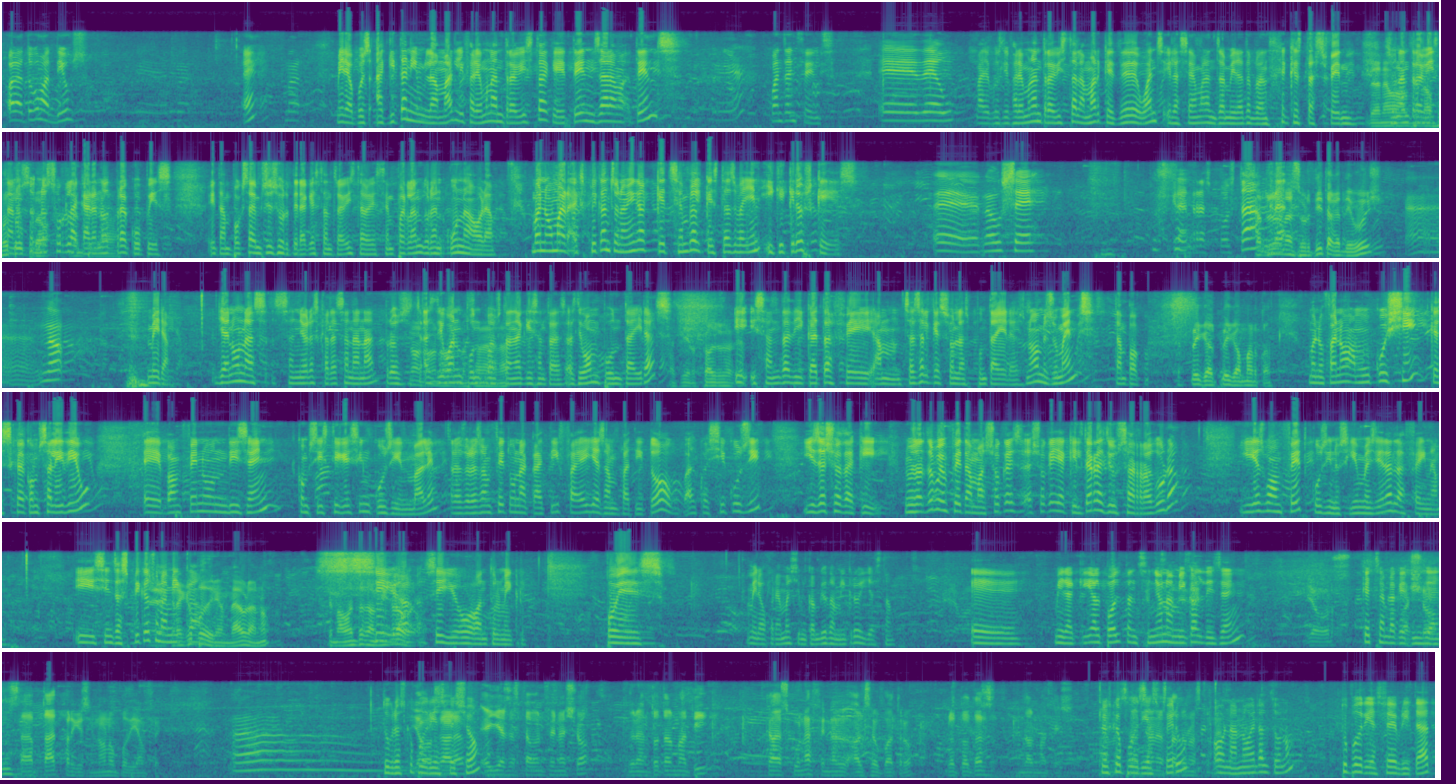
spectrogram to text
Hola, tu com et dius? Eh? Mar. Mira, doncs aquí tenim la Mar, li farem una entrevista que tens ara... Tens? Quants anys tens? Eh, 10. Vale, doncs li farem una entrevista a la Mar que té 10 anys i la seva mare ens ha mirat en plan, què estàs fent? És una entrevista, foto, no, no surt la cara, no et preocupis. I tampoc sabem si sortirà aquesta entrevista, perquè estem parlant durant una hora. Bueno, Mar, explica'ns una mica què et sembla el que estàs veient i què creus que és. Eh, no ho sé. En resposta... Saps on ha sortit aquest dibuix? Eh, no. Mira, hi ha unes senyores que ara s'han anat, però es, No, no, es diuen, no punt, estan aquí sentades, es diuen puntaires i, i s'han dedicat a fer, amb, saps el que són les puntaires, no? Més o menys? Tampoc. Explica, explica, Marta. Bueno, fan amb un coixí, que és que com se li diu, eh, van fent un disseny com si estiguessin cosint, ¿vale? aleshores han fet una catifa elles en petitó, així cosit, i és això d'aquí. Nosaltres ho hem fet amb això que, és, això que hi ha aquí al terra, es diu serradura, i elles ho han fet cosint, o sigui, imagina't la feina. I si ens expliques una Eh, Crec mica... que podríem veure, no? Si m'aguantes el sí, micro... ah, sí, jo aguanto el micro. Pues, mira, ho farem així, em canvio de micro i ja està. Eh, mira, aquí el Pol t'ensenya una mica el disseny. Llavors, Què et sembla aquest això disseny? s'ha adaptat perquè si no, no ho podíem fer. Ah, Tu creus que podries fer això? elles estaven fent això durant tot el matí, cadascuna fent el, el seu patró, però totes del mateix. Creus que podries fer-ho? estoneta. Ona, no era el tono? Tu podries fer, veritat?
